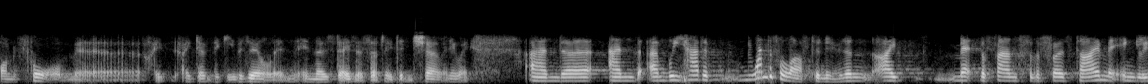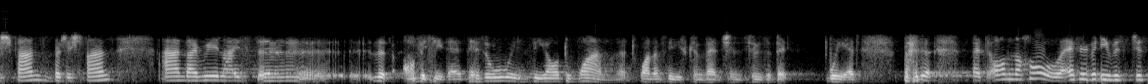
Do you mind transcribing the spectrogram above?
on form. Uh, I, I don't think he was ill in in those days. I certainly didn't show anyway. And uh, and and we had a wonderful afternoon, and I met the fans for the first time, English fans, British fans, and I realized uh, that obviously there, there's always the odd one at one of these conventions who's a bit weird. But, uh, but on the whole, everybody was just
